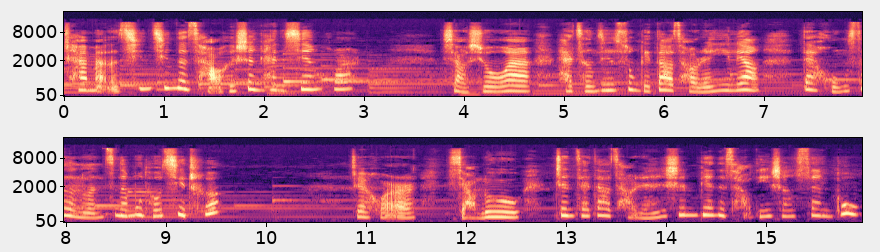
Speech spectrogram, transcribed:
插满了青青的草和盛开的鲜花。小熊啊，还曾经送给稻草人一辆带红色轮子的木头汽车。这会儿，小鹿正在稻草人身边的草地上散步。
